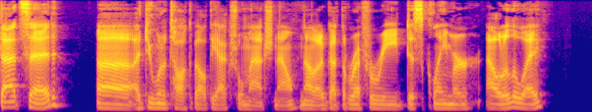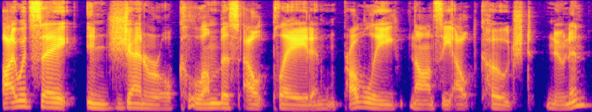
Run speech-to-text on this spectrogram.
that said, uh, I do want to talk about the actual match now. Now that I've got the referee disclaimer out of the way, I would say in general, Columbus outplayed and probably Nancy outcoached Noonan.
